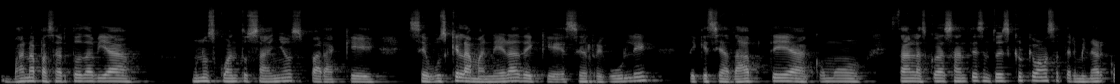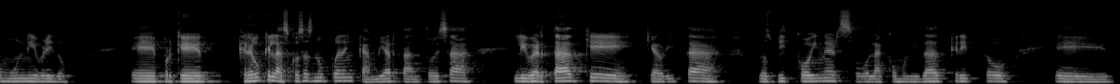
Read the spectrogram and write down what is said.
van a pasar todavía unos cuantos años para que se busque la manera de que se regule de que se adapte a cómo estaban las cosas antes. Entonces creo que vamos a terminar como un híbrido, eh, porque creo que las cosas no pueden cambiar tanto. Esa libertad que, que ahorita los bitcoiners o la comunidad cripto eh,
